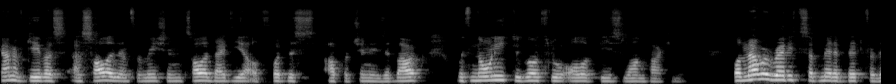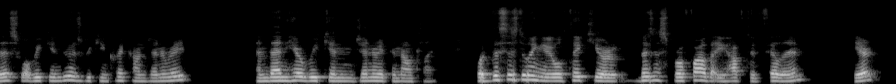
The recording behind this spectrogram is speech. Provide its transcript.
kind of gave us a solid information, solid idea of what this opportunity is about with no need to go through all of these long documents. Well, now we're ready to submit a bid for this. What we can do is we can click on generate and then here we can generate an outline. What this is doing, it will take your business profile that you have to fill in here.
